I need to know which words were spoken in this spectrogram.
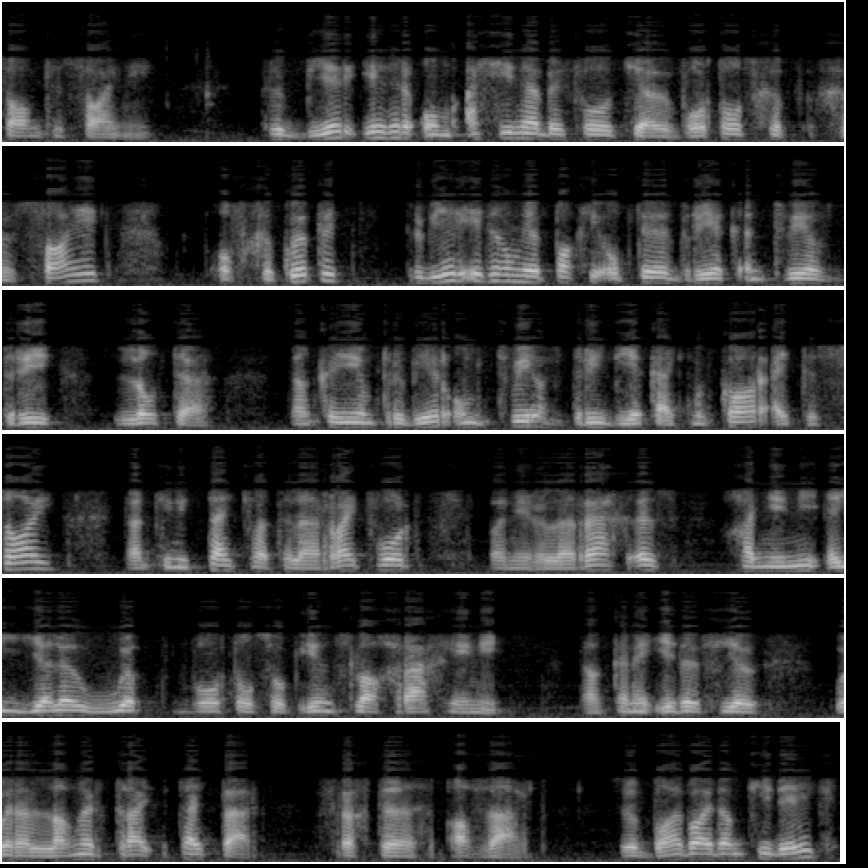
saam te saai nie. Probeer eerder om as jy nou byvoorbeeld jou wortels ge, gesaai het of gekoop het, probeer eerder om jou pakkie op te breek in 2 of 3 lotte. Dan kan jy hom probeer om 2 of 3 weke uitmekaar uit te saai, dan teen die tyd wat hulle ryp word, wanneer hulle reg is, gaan jy nie 'n hele hoop wortels op een slag reg hê nie. Dan kan hy eerder vir jou oor 'n langer tydperk vrugte afwerp. So baie baie dankie Derek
